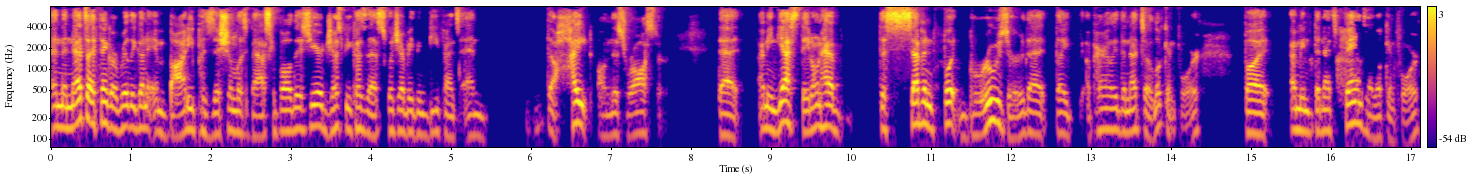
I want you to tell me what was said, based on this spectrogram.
and the Nets I think are really going to embody positionless basketball this year just because that switch everything defense and the height on this roster. That I mean, yes, they don't have the seven foot bruiser that like apparently the Nets are looking for, but I mean the Nets fans are looking for.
